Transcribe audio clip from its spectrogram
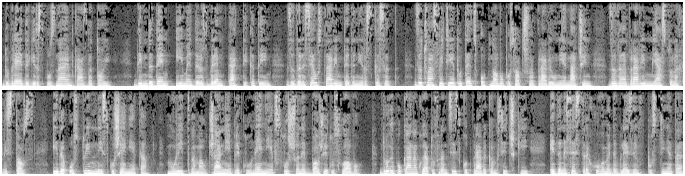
Добре е да ги разпознаем, казва той, да им дадем име, да разберем тактиката им, за да не се оставим те да ни разкъсат. Затова Светият Отец отново посочва правилния начин, за да направим място на Христос и да устоим на изкушенията. Молитва, мълчание, преклонение, вслушване в Божието Слово. Друга покана, която Франциск отправя към всички, е да не се страхуваме да влезем в пустинята,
